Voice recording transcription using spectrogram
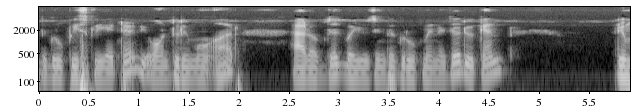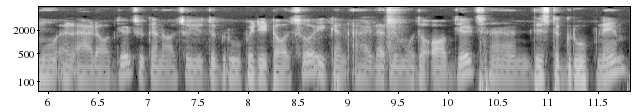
The group is created. You want to remove or add object by using the group manager. You can remove and add objects. You can also use the group edit also. You can add or remove the objects and this the group name.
